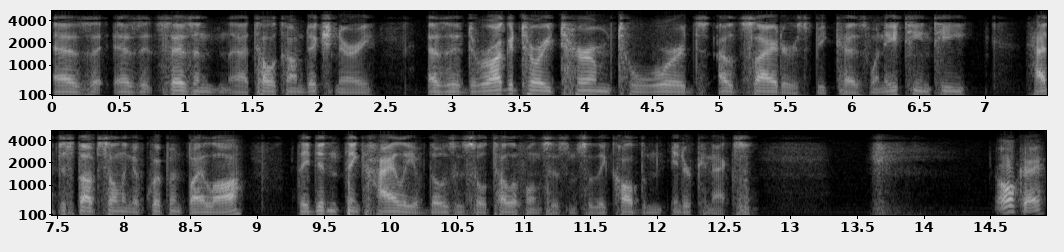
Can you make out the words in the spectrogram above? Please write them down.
as as it says in uh, Telecom Dictionary as a derogatory term towards outsiders because when AT&T had to stop selling equipment by law, they didn't think highly of those who sold telephone systems, so they called them interconnects. Okay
